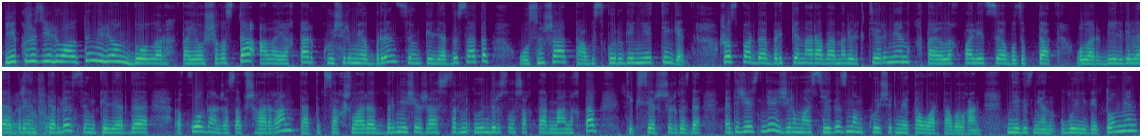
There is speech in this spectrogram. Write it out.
256 миллион доллар. Таяу шығыста алаяқтар көшірме бренд сөмкелерді сатып осынша табыс көруге ниеттенген. Жоспарды біріккен араб әмірліктері мен қытайлық полиция бұзыпты. Олар белгілі брендтерді сөмкелерді қолдан жасап шығарған тәртіп сақшылары бірнеше жасырын өндіріс ошақтарын анықтап тексеріс жүргізді. Нәтижесінде 28 мың көшірме тауар табылған. Негізінен луи виттон мен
